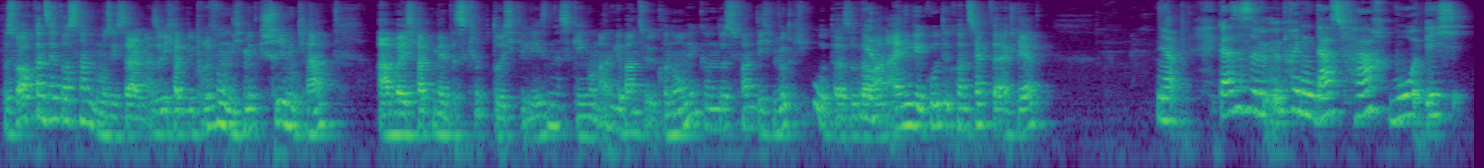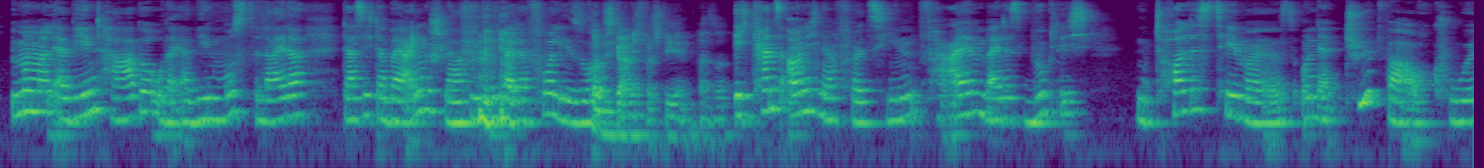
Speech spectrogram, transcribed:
Das war auch ganz interessant, muss ich sagen. Also ich habe die Prüfung nicht mitgeschrieben, klar. Aber ich habe mir das Skript durchgelesen. Es ging um angewandte Ökonomik und das fand ich wirklich gut. Also da Ja. waren einige gute Konzepte erklärt. Ja, das ist im Übrigen das Fach, wo ich immer mal erwähnt habe oder erwähnen musste leider, dass ich dabei eingeschlafen bin bei der Vorlesung. Konnte ich gar nicht verstehen. Also Ich kann es auch nicht nachvollziehen, vor allem weil das wirklich ein tolles Thema ist. Und der Typ war auch cool.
